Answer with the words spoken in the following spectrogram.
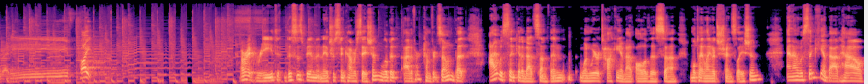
Ready, fight! All right, Reed, this has been an interesting conversation, a little bit out of our comfort zone, but I was thinking about something when we were talking about all of this uh, multi language translation. And I was thinking about how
